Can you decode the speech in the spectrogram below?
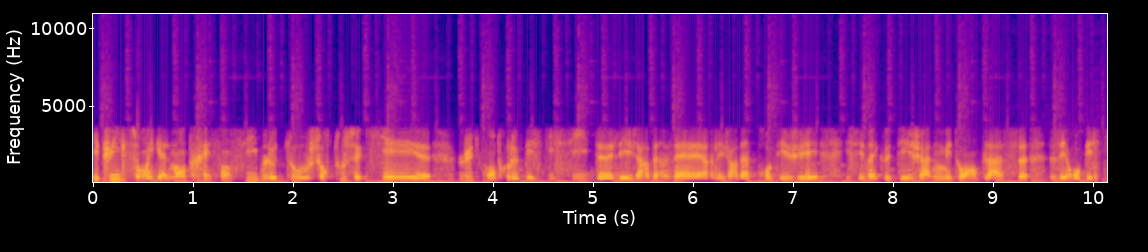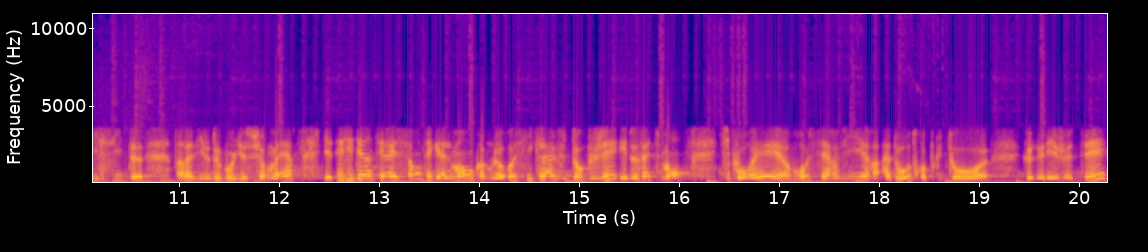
Et puis, ils sont également très sensibles tout- sur tout ce qui est euh, lutte contre le pesticide, les jardins verts, les jardins protégés. Et c'est vrai que déjà, nous mettons en place zéro pesticide dans la ville de Beaulieu-sur-Mer. Il y a des idées intéressantes également, comme le recyclage d'objets et de vêtements qui pourraient resservir à d'autres plutôt euh, que de les jeter.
